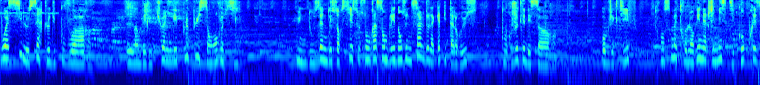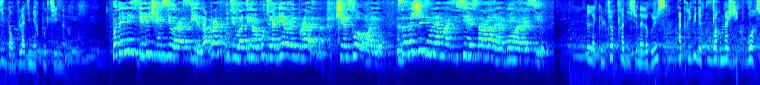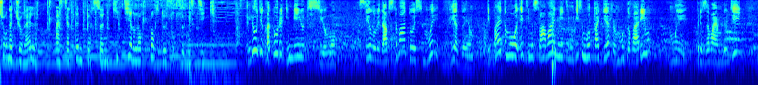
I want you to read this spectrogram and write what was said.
Voici le cercle du pouvoir, l'un des rituels les plus puissants en Russie. Une douzaine de sorciers se sont rassemblés dans une salle de la capitale russe pour jeter des sorts. Objectif transmettre leur énergie mystique au président Vladimir Poutine. Россия, направь пути Владимира Путина верно и правильно, через слово мое. Задыши, земля мать, и всеми сторонами обнимай Россию. La culture traditionnelle russe attribue des pouvoirs magiques, voire surnaturels, à certaines personnes qui tirent leur force de sources mystiques. Люди, которые имеют силу, силу ведовства, то есть мы ведаем. И поэтому этими словами, этим действием мы поддерживаем, мы говорим, мы призываем людей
